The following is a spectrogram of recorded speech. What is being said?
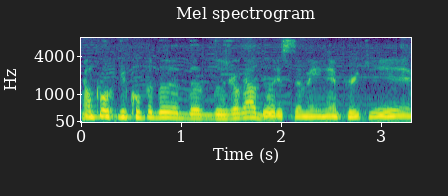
é um pouco de culpa do- do- dos jogadores também, né? Porque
